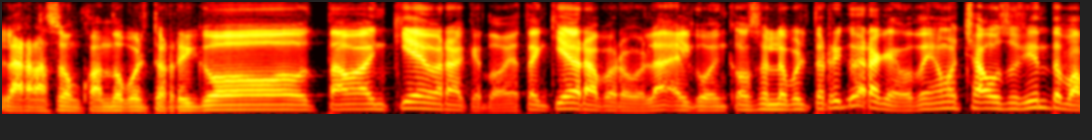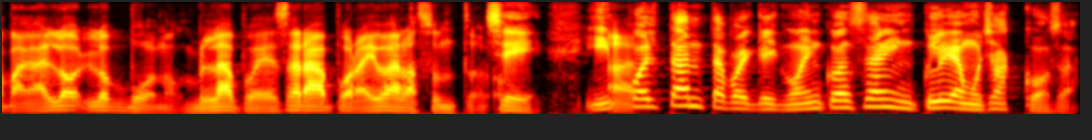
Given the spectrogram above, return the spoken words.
la razón. Cuando Puerto Rico estaba en quiebra, que todavía está en quiebra, pero ¿verdad? el going concern de Puerto Rico era que no teníamos chavos suficientes para pagar los, los bonos, ¿verdad? Pues ese era por ahí va el asunto. Sí. Ah. Importante porque el going concern incluye muchas cosas.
